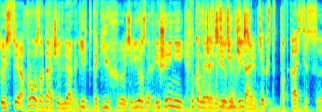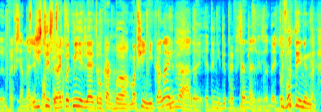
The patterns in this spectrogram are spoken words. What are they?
То есть а, про задачи для каких-то таких э, серьезных решений. Ну, как вот сейчас мы сидим, действий. читаем текст в подкасте с э, профессиональным Естественно, iPad mini для этого как бы вообще не канает. Не надо, это не для профессиональных задач. Вот именно.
